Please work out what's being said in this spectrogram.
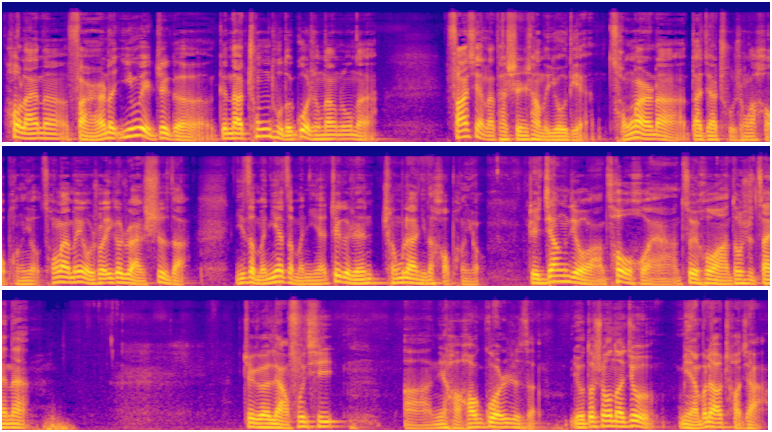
后来呢，反而呢，因为这个跟他冲突的过程当中呢，发现了他身上的优点，从而呢，大家处成了好朋友。从来没有说一个软柿子，你怎么捏怎么捏，这个人成不了你的好朋友。这将就啊，凑合呀，最后啊都是灾难。这个两夫妻啊，你好好过日子，有的时候呢就免不了吵架。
